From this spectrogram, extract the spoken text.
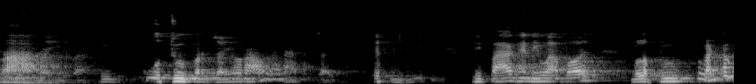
la raiba fi. Kudu percaya ora ora percaya. dipangan iwak paus mlebu lenteng.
